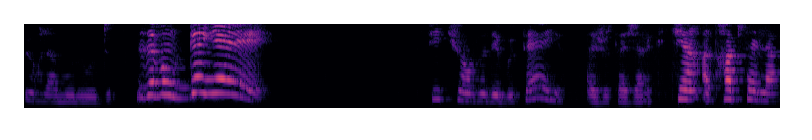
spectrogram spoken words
hurla Mouloud. Nous avons gagné Si tu en veux des bouteilles, ajouta Jacques, tiens, attrape celle-là.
